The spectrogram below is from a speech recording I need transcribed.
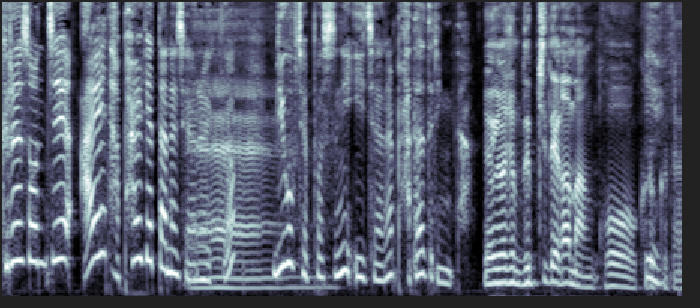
그래서인지 아예 다 팔겠다는 제안을 네. 했고요. 미국 제퍼슨이 이 제안을 받아들입니다. 여기가 좀 늪지대가 많고 그렇거든.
